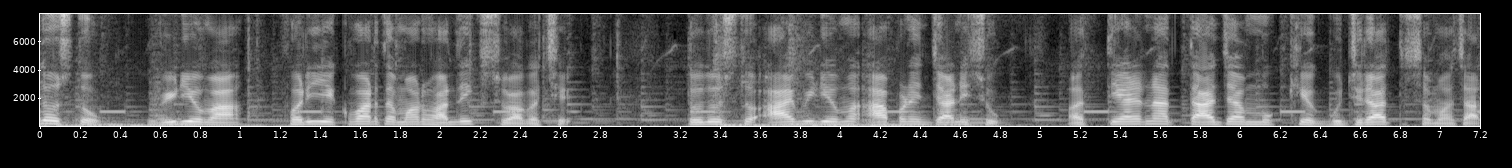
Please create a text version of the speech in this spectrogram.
દોસ્તો, વિડીયોમાં ફરી એકવાર તમારું હાર્દિક સ્વાગત છે. તો દોસ્તો, આ વિડીયોમાં આપણે જાણીશું અત્યારના તાજા મુખ્ય ગુજરાત સમાચાર.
